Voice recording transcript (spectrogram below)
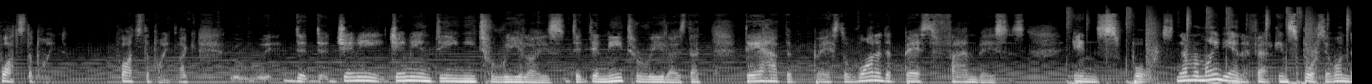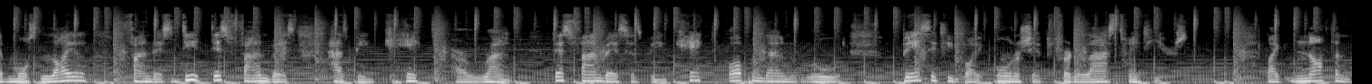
what's the point what's the point? Like, the, the, Jimmy, Jimmy and Dee need to realize they, they need to realize that they have the best, one of the best fan bases in sports. Never mind the NFL in sports. They're one of the most loyal fan bases. This fan base has been kicked around. This fan base has been kicked up and down the road, basically by ownership for the last twenty years. Like nothing,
